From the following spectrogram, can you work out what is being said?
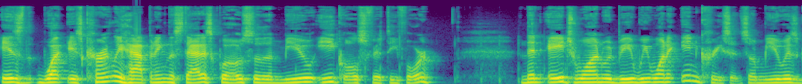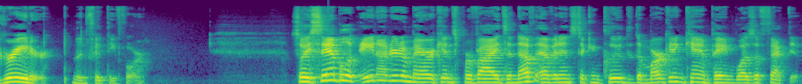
is what is currently happening, the status quo, so the mu equals 54. And then H1 would be we want to increase it. So mu is greater than 54. So a sample of 800 Americans provides enough evidence to conclude that the marketing campaign was effective.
